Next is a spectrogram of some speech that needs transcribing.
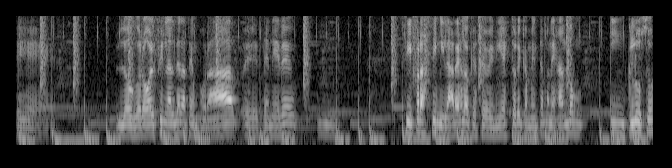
eh, logró al final de la temporada eh, tener eh, cifras similares a lo que se venía históricamente manejando, incluso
